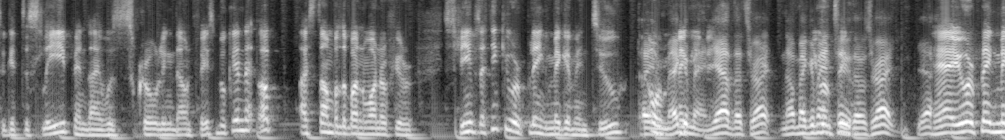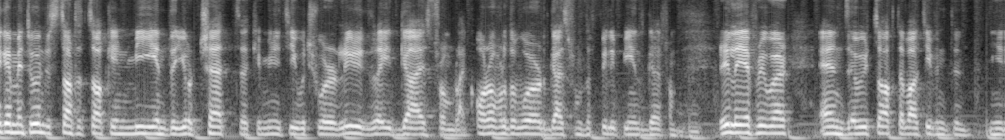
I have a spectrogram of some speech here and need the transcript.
to get to sleep, and I was scrolling down Facebook, and up I stumbled upon one of your streams. I think you were playing Mega Man 2 Playing Mega Man. Yeah, that's right. No, Mega You Man 2. playing- That was right. Yeah. Yeah, you were playing Mega Man 2 and you started talking me and the, your chat uh, community, which were really great guys from like all over the world, guys from the Philippines, guys from really everywhere. And uh, we talked about even the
